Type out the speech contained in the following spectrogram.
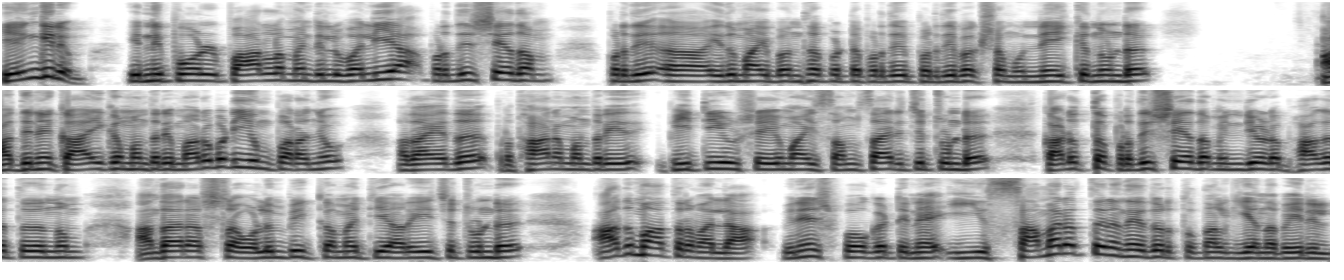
എങ്കിലും ഇന്നിപ്പോൾ പാർലമെന്റിൽ വലിയ പ്രതിഷേധം പ്രതി ഇതുമായി ബന്ധപ്പെട്ട് പ്രതി പ്രതിപക്ഷം ഉന്നയിക്കുന്നുണ്ട്. അതിന് കായിക മന്ത്രി മറുപടിയും പറഞ്ഞു. അതായത് പ്രധാനമന്ത്രി പി ടി ഉഷയുമായി സംസാരിച്ചിട്ടുണ്ട്. കടുത്ത പ്രതിഷേധം ഇന്ത്യയുടെ ഭാഗത്തു നിന്നും അന്താരാഷ്ട്ര ഒളിമ്പിക് കമ്മിറ്റി അറിയിച്ചിട്ടുണ്ട്. അതുമാത്രമല്ല വിനേഷ് ഫോഗട്ടിനെ ഈ സമരത്തിന് നേതൃത്വം നൽകിയെന്ന പേരിൽ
